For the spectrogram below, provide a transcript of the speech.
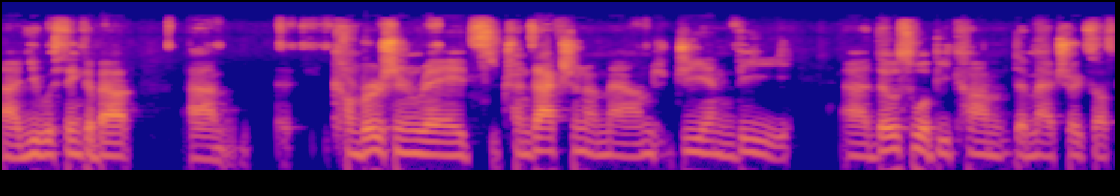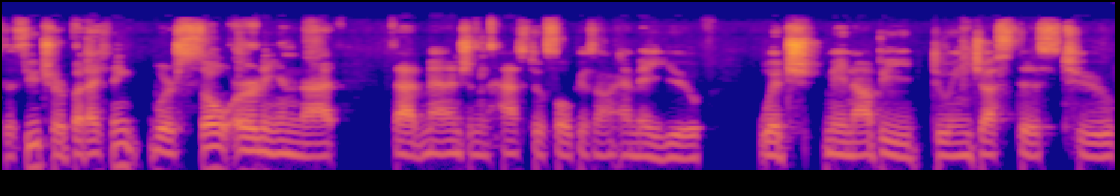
Uh, you would think about um, conversion rates, transaction amount, GMV. Uh, those will become the metrics of the future. But I think we're so early in that that management has to focus on MAU, which may not be doing justice to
